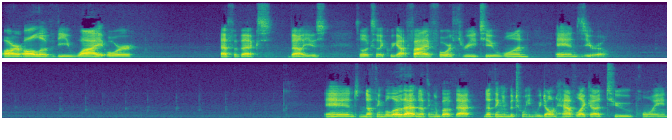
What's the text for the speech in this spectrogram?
are all of the y or f of x values. So it looks like we got 5, 4, 3, 2, 1, and 0. And nothing below that, nothing above that, nothing in between. We don't have like a 2 point,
